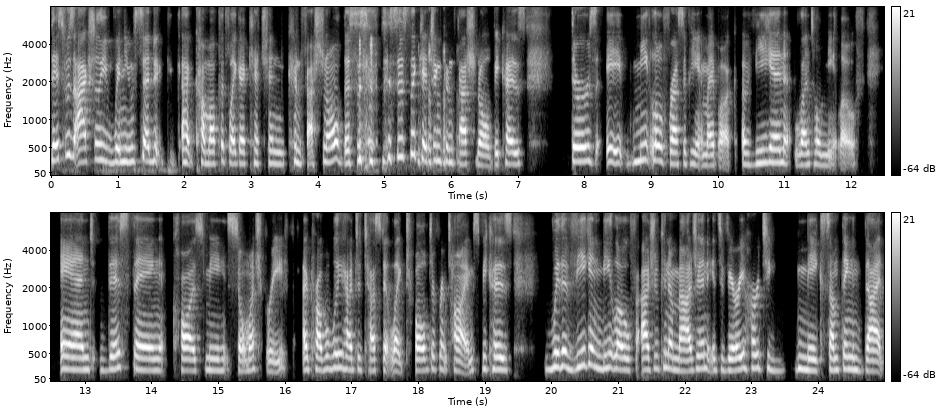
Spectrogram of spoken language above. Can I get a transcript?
This was actually when you said uh, come up with like a kitchen confessional. This is this is the kitchen confessional because there's a meatloaf recipe in my book, a vegan lentil meatloaf. And this thing caused me so much grief. I probably had to test it like 12 different times because with a vegan meatloaf, as you can imagine, it's very hard to make something that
